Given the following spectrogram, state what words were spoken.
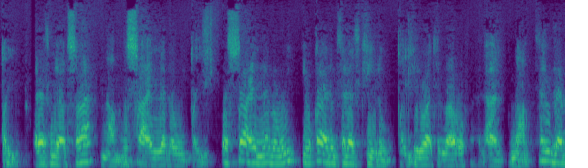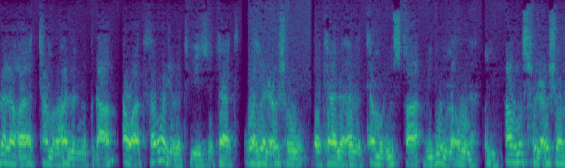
طيب. 300 صاع نعم. بالصاع النبوي طيب. والصاع النبوي يقارب ثلاث كيلو. طيب. الكيلوات المعروفة الآن. نعم. فإذا بلغ التمر هذا المقدار أو أكثر وجبت فيه الزكاة وهي العشر إذا كان هذا التمر يسقى بدون مؤونة. طيب. أو نصف العشر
